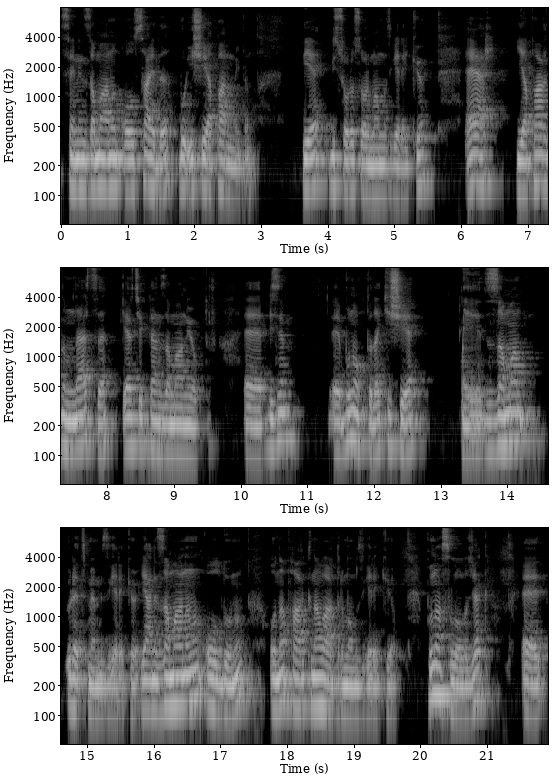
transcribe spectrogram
senin zamanın olsaydı bu işi yapar mıydın? diye bir soru sormamız gerekiyor. Eğer yapardım derse gerçekten zamanı yoktur. E, bizim e, bu noktada kişiye e, zaman üretmemiz gerekiyor. Yani zamanının olduğunun ona farkına vardırmamız gerekiyor. Bu nasıl olacak? Ee,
